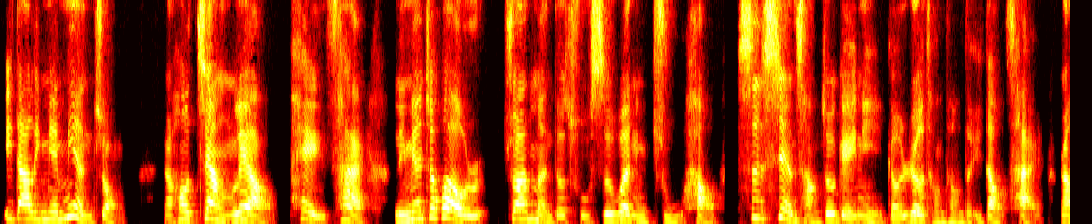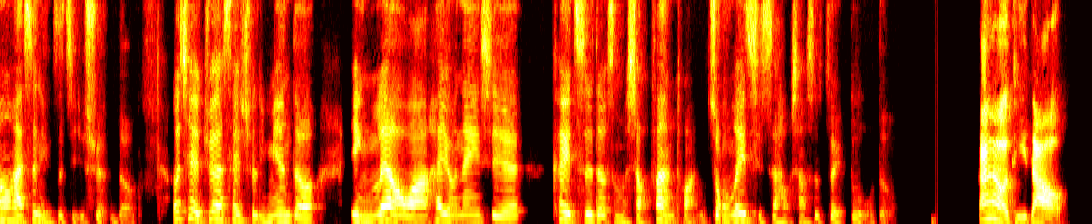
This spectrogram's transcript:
意大利面面种，然后酱料配菜，里面就会有专门的厨师为你煮好，是现场就给你一个热腾腾的一道菜，然后还是你自己选的。而且 GSH 里面的饮料啊，还有那些可以吃的什么小饭团种类，其实好像是最多的。刚刚有提到。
